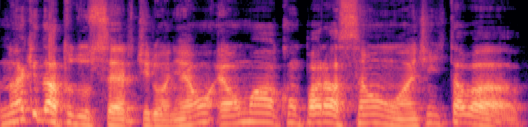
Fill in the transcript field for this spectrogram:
Não é que dá tudo certo, Tironi. É, é uma comparação. A gente estava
